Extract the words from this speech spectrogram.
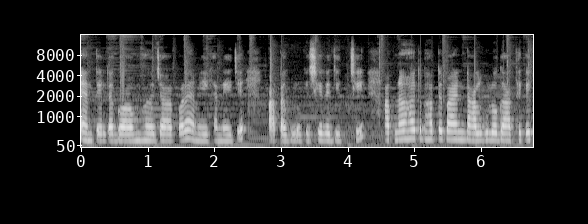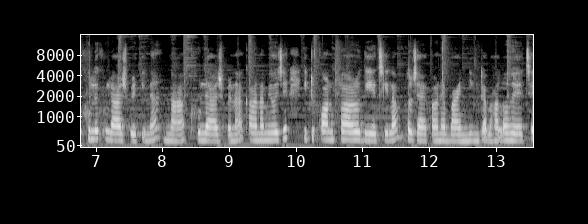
অ্যান্ড তেলটা গরম হয়ে যাওয়ার পরে আমি এখানে এই যে পাতাগুলোকে ছেড়ে দিচ্ছি। আপনারা হয়তো ভাবতে পারেন, ডালগুলো গা থেকে খুলে খুলে আসবে কিনা? না না খুলে আসবে না। কারণ আমি ওই যে একটু কর্নফ্লাওয়ারও দিয়েছিলাম, তো যার কারণে বাইন্ডিংটা ভালো হয়েছে।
